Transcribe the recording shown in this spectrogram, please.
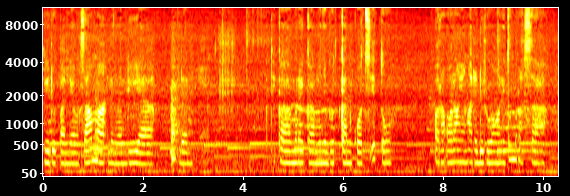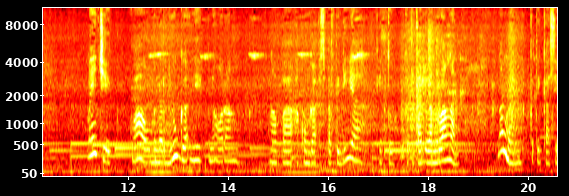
kehidupan yang sama dengan dia. Dan ketika mereka menyebutkan quotes itu orang-orang yang ada di ruangan itu merasa magic. Wow bener juga nih punya orang ngapa aku nggak seperti dia gitu ketika dalam ruangan? Namun ketika si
